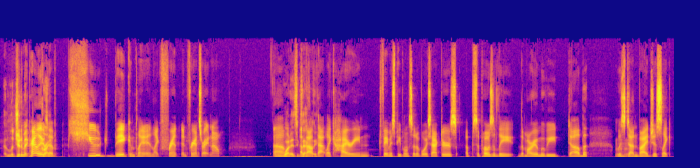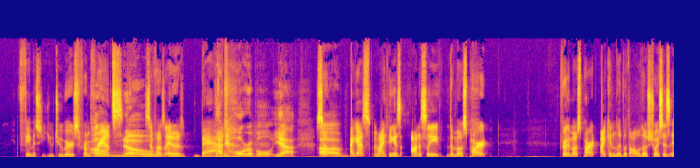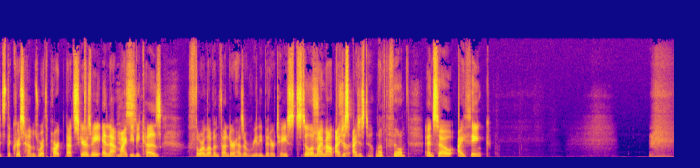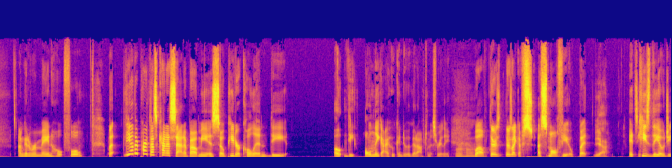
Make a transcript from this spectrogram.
a legitimate. Apparently, gripe. there's a huge, big complaint in like Fran- in France right now. Um, What is exactly? about that? Like hiring famous people instead of voice actors. Uh, supposedly, the Mario movie dub was Mm-hmm. done by just like famous YouTubers from Oh France. no! Supposedly, it was bad. That's horrible. Yeah. So Um, I guess my thing is honestly the most part. For the most part, I can live with all of those choices. It's the Chris Hemsworth part that scares me, and that might be because Thor: Love and Thunder has a really bitter taste still in my mouth. I just. I just didn't love the film, and so I think I'm gonna remain hopeful. But the other part that's kind of sad about me is so Peter Cullen, the oh, the only guy who can do a good Optimus, really. Well, there's there's like a small few, but yeah. it's he's the OG.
